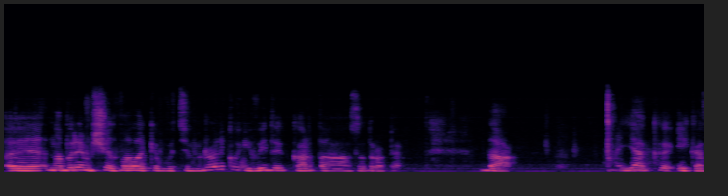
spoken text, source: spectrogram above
е, наберемо ще два лайки в цьому ролику і вийде карта за дропер. Да. Як і казав.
